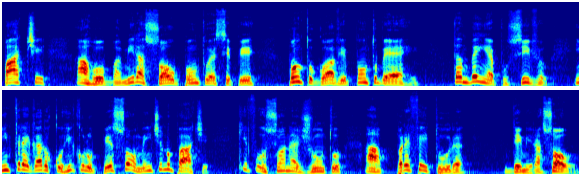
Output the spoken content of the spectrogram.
pate@mirassol.sp.gov.br. Também é possível entregar o currículo pessoalmente no PAT, que funciona junto à Prefeitura de Mirassol.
